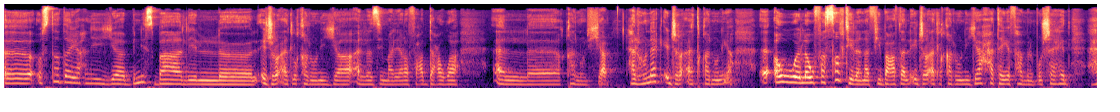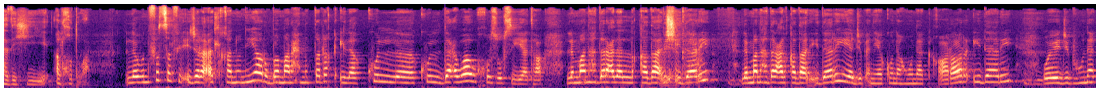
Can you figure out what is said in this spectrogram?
أستاذة يعني بالنسبة للإجراءات القانونية اللازمة لرفع الدعوة القانونية هل هناك إجراءات قانونية؟ أو لو فصلت لنا في بعض الإجراءات القانونية حتى يفهم المشاهد هذه الخطوة. لو نفصل في الإجراءات القانونية ربما راح نتطرق إلى كل كل دعوة وخصوصياتها لما نهضر على القضاء الإداري لما نهضر على القضاء الإداري يجب أن يكون هناك قرار إداري ويجب هناك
